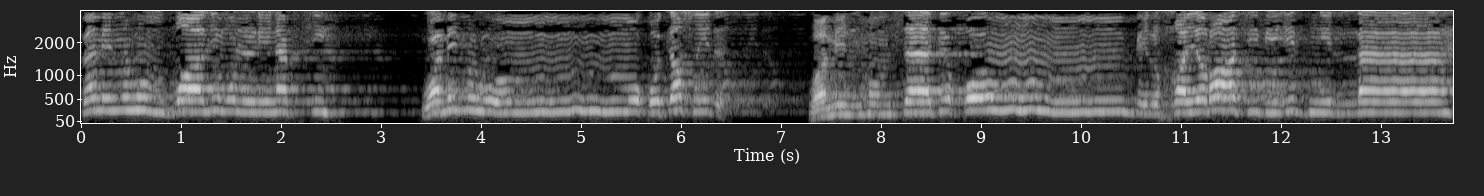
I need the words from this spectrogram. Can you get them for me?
فمنهم ظالم لنفسه ومنهم مقتصد ومنهم سابق بالخيرات بإذن الله.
